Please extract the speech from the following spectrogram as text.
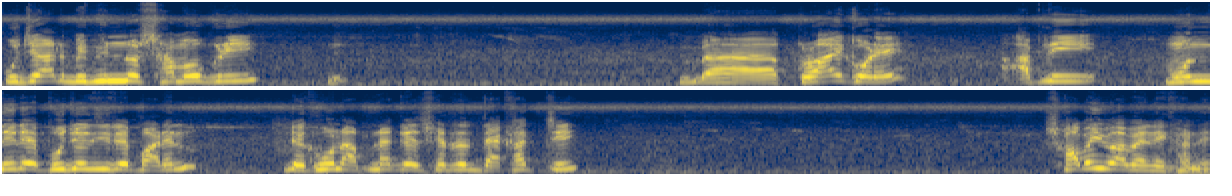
পূজার বিভিন্ন সামগ্রী ক্রয় করে আপনি মন্দিরে পুজো দিতে পারেন। দেখুন, আপনাকে সেটা দেখাচ্ছি। সবই পাবেন এখানে।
